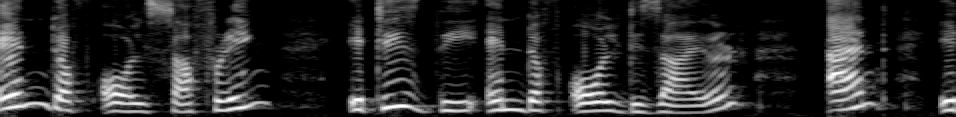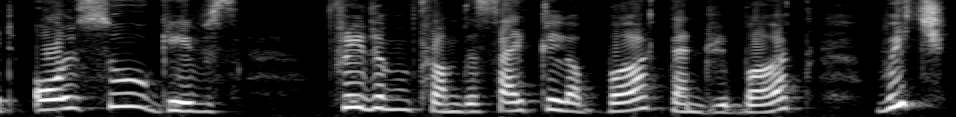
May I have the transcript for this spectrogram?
end of all suffering. It is the end of all desire and it also gives freedom from the cycle of birth and rebirth which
